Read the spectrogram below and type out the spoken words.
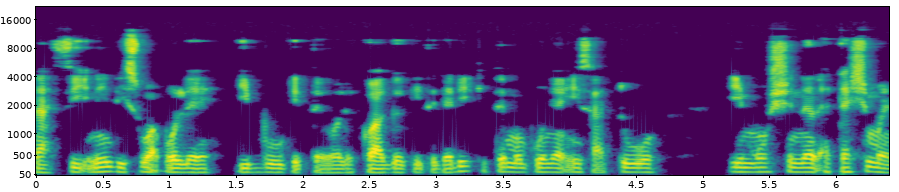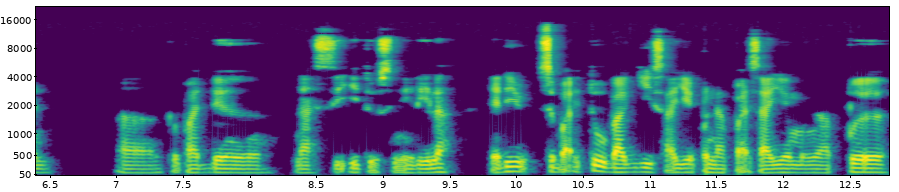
nasi ni disuap oleh ibu kita, oleh keluarga kita. Jadi kita mempunyai satu emotional attachment uh, kepada nasi itu sendirilah. Jadi sebab itu bagi saya pendapat saya mengapa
